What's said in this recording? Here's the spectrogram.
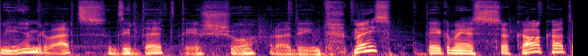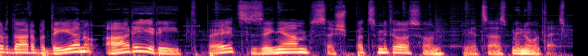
viņiem ir vērts dzirdēt tieši šo raidījumu. Mēs tiekamies kā katru darba dienu, arī rīt pēc ziņām 16,5 minūtēs.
